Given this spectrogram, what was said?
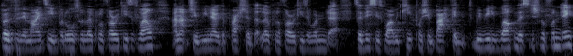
both within my team, but also in local authorities as well. And actually we know the pressure that local authorities are under. So this is why we keep pushing back and we really welcome this additional funding.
